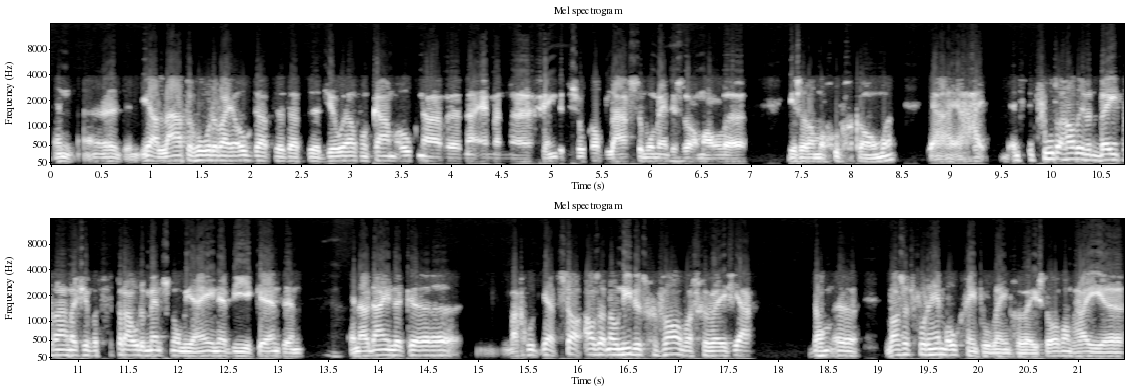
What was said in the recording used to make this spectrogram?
En eh, ja, later hoorden wij ook dat, eh, dat Joël van Kaam ook naar, naar Emmen ging. Dat is ook op het laatste moment is het allemaal, is het allemaal goed gekomen. Ja, ja hij, het, het voelt er altijd wat beter aan als je wat vertrouwde mensen om je heen hebt die je kent. En, en uiteindelijk, maar goed, ja, zal, als dat nou niet het geval was geweest, ja, dan was het voor hem ook geen probleem geweest hoor. Want hij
